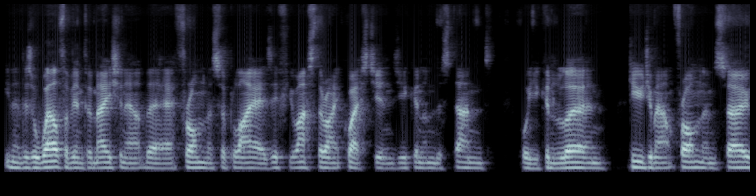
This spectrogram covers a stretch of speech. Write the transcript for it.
You know, there's a wealth of information out there from the suppliers. If you ask the right questions, you can understand or you can learn a huge amount from them. So,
